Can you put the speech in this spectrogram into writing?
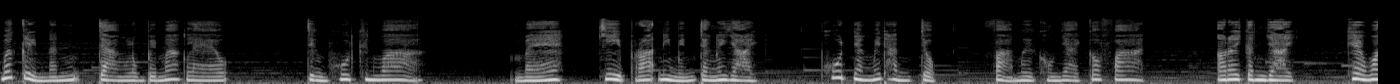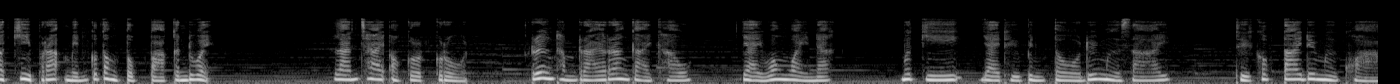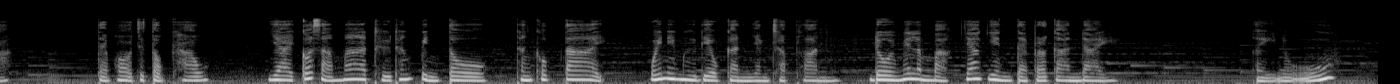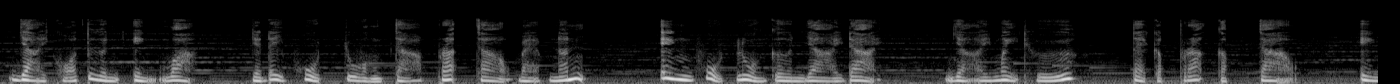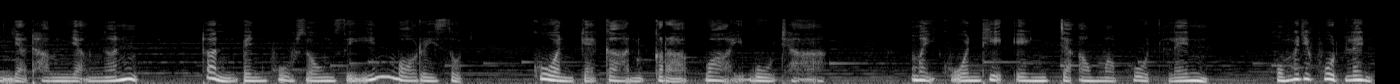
เมื่อกลิ่นนั้นจางลงไปมากแล้ว จึงพูดขึ้นว่า แม้ขี้พระนี่เหม็นจังนะยาย พูดยังไม่ทันจบ ฝ่ามือของยายก็ฟาด อะไรกันยาย แค่ว่าขี้พระเหม็นก็ต้องตบปากกันด้วย หลานชายออกโกรธโกรธ เรื่องทำร้ายร่างกายเขา ยายว่องไวนัก เมื่อกี้ยายถือปิ่นโตด้วยมือซ้าย ถือคบใต้ด้วยมือขวา แต่พอจะตบเขา ยายก็สามารถถือทั้งปิ่นโต ทั้งคบใต้ ว้ในมือเดียวกันอย่างฉับพลัน โดยไม่ลำบากยากเย็นแต่ประการใด ไอ้หนูยายขอเตือนเองว่า อย่าได้พูดจวงจาพระเจ้าแบบนั้น เอ็งพูดล่วงเกินยายได้ ยายไม่ถือ แต่กับพระกับเจ้า เอ็งอย่าทำอย่างนั้น ท่านเป็นผู้ทรงศีลบริสุทธิ์ ควรแก่การกราบไหว้บูชา ไม่ควรที่เองจะเอามาพูดเล่น ผมไม่ได้พูดเล่น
